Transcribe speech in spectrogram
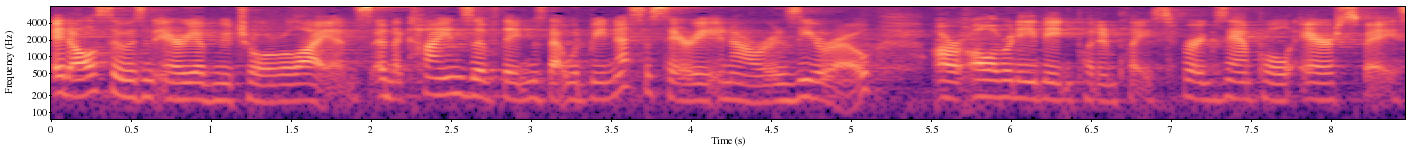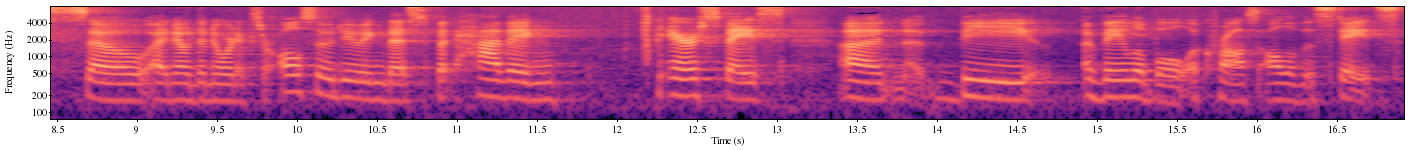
It also is an area of mutual reliance, and the kinds of things that would be necessary in our zero are already being put in place. For example, airspace. So I know the Nordics are also doing this, but having airspace uh, be available across all of the states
